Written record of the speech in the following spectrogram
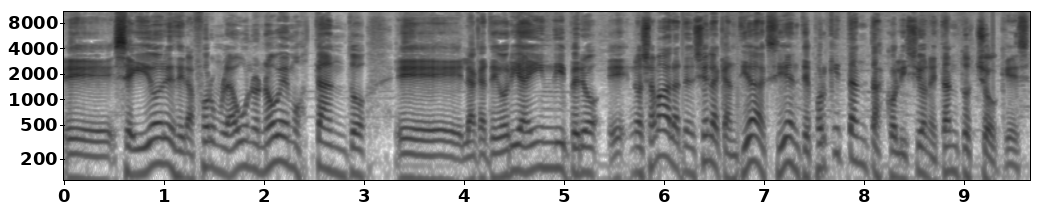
eh, seguidores de la Fórmula 1, no vemos tanto la categoría Indy, pero nos llamaba la atención la cantidad de accidentes. ¿Por qué tantas colisiones, tantos choques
